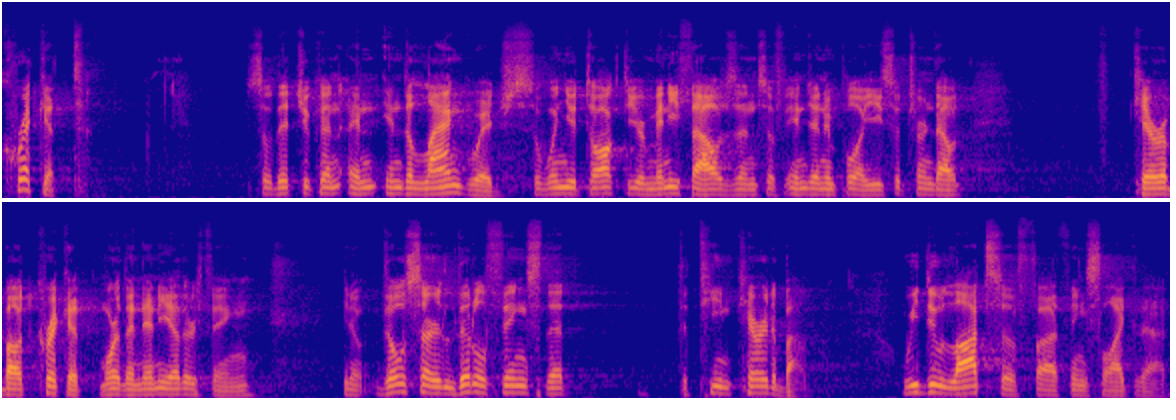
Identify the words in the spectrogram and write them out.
cricket so that you can, in, in the language, so when you talk to your many thousands of Indian employees who turned out care about cricket more than any other thing, you know, those are little things that the team cared about. We do lots of uh, things like that.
